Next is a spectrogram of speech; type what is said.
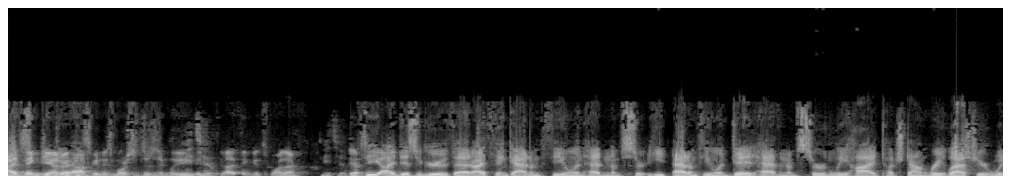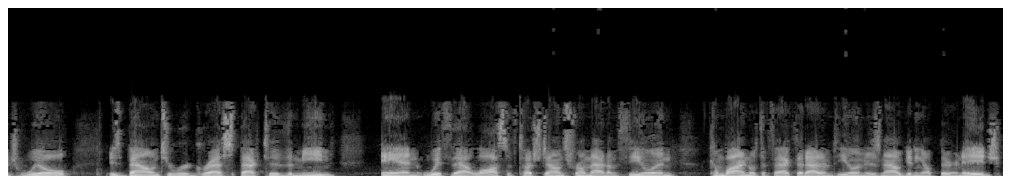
I, I think DeAndre Hopkins is more statistically. Me it- too. I think it's more there. Me too. Yeah. See, I disagree with that. I think Adam Thielen had an absurd. He, Adam Thielen did have an absurdly high touchdown rate last year, which will is bound to regress back to the mean. And with that loss of touchdowns from Adam Thielen, combined with the fact that Adam Thielen is now getting up there in age,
